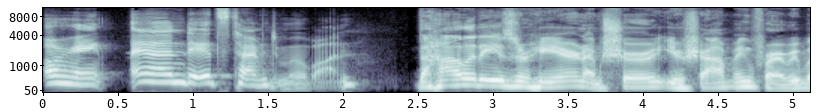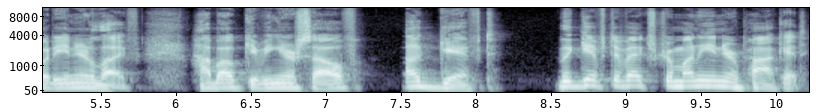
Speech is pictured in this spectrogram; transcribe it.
All right. And it's time to move on. The holidays are here, and I'm sure you're shopping for everybody in your life. How about giving yourself a gift? The gift of extra money in your pocket.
